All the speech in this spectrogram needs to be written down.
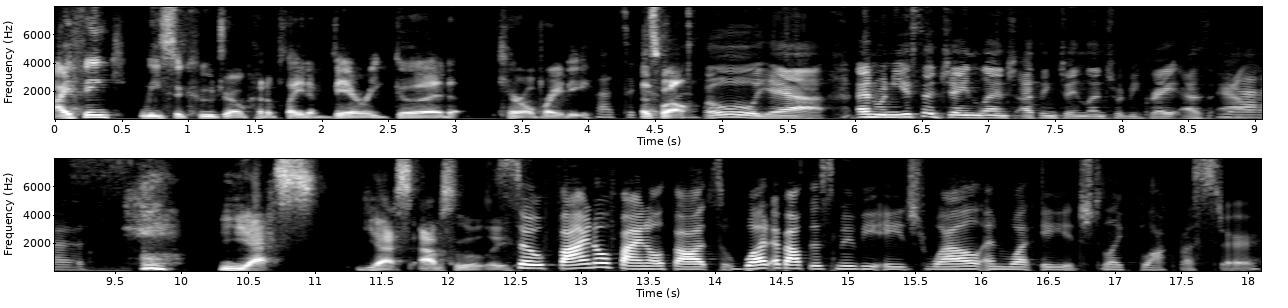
I think Lisa Kudrow could have played a very good Carol Brady that's a good as well. one. Oh yeah, and when you said Jane Lynch, I think Jane Lynch would be great as Alice. yes Yes, yes, absolutely. So, final, final thoughts. What about this movie aged well and what aged like blockbuster?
